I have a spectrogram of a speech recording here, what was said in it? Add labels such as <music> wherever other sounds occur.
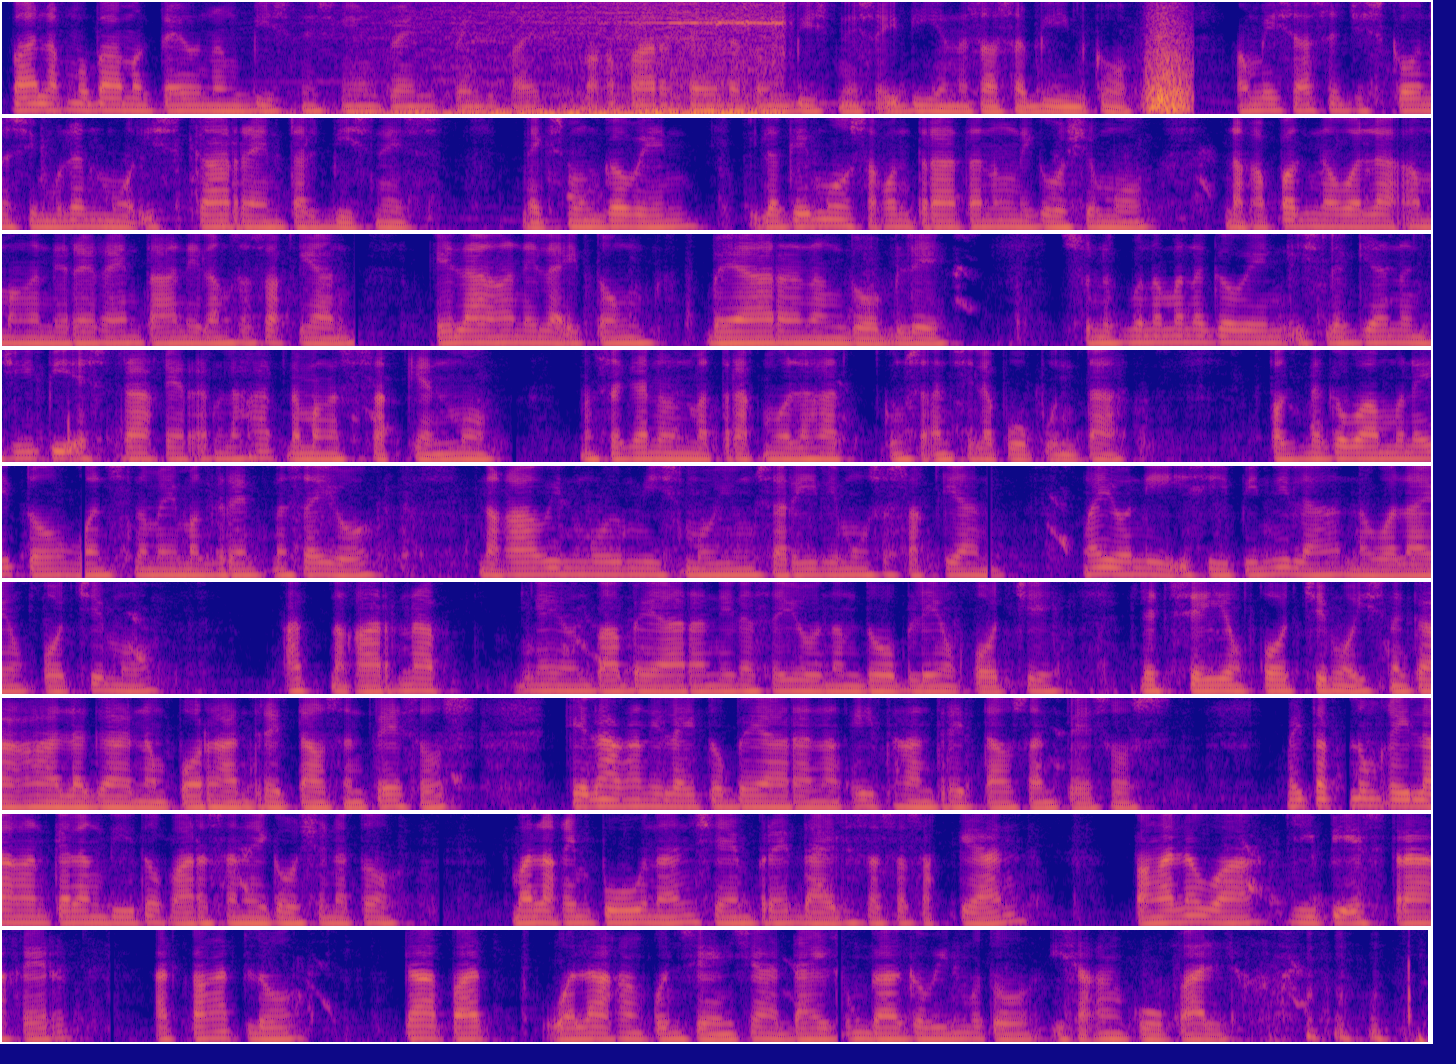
Balak mo ba magtayo ng business ngayong 2025? Baka para sa'yo na tong business idea na sasabihin ko. Ang may sasuggest ko na simulan mo is car rental business. Next mong gawin, ilagay mo sa kontrata ng negosyo mo na kapag nawala ang mga nirerentahan nilang sasakyan, kailangan nila itong bayaran ng doble. Sunod mo naman na gawin is lagyan ng GPS tracker ang lahat ng mga sasakyan mo. Nang sa ganun, matrack mo lahat kung saan sila pupunta. Pag nagawa mo na ito, once na may mag-rent na sa'yo, nakawin mo mismo yung sarili mong sasakyan. Ngayon, iisipin nila na wala yung kotse mo at nakarnap. Ngayon, babayaran nila sa'yo ng doble yung kotse. Let's say yung kotse mo is nagkakahalaga ng 400,000 pesos, kailangan nila ito bayaran ng 800,000 pesos. May tatlong kailangan ka lang dito para sa negosyo na to. Malaking puhunan, syempre, dahil sa sasakyan. Pangalawa, GPS tracker. At pangatlo, dapat wala kang konsensya dahil kung gagawin mo to, isa kang kupal. <laughs>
